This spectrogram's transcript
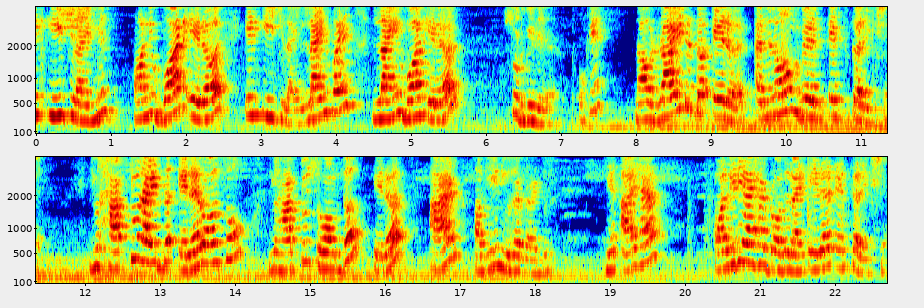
in each line. Means only one error in each line. Line by line one error should be there. Okay now write the error along with its correction. You have to write the error also. You have to show out the error and again you have write this. Here I have already I have draw the line error and correction.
